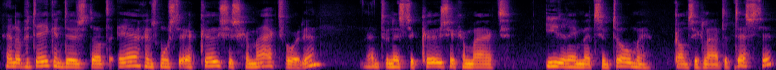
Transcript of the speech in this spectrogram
En dat betekent dus dat ergens moesten er keuzes gemaakt worden. En toen is de keuze gemaakt: iedereen met symptomen kan zich laten testen.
